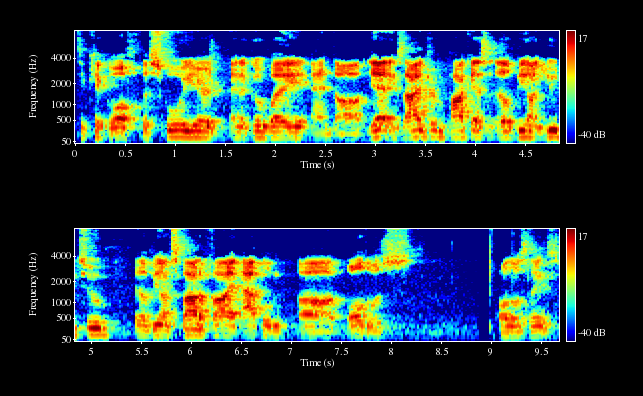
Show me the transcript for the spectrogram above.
to kick off the school year in a good way. And uh, yeah, anxiety driven podcast. It'll be on YouTube. It'll be on Spotify, Apple, uh, all those, all those things.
